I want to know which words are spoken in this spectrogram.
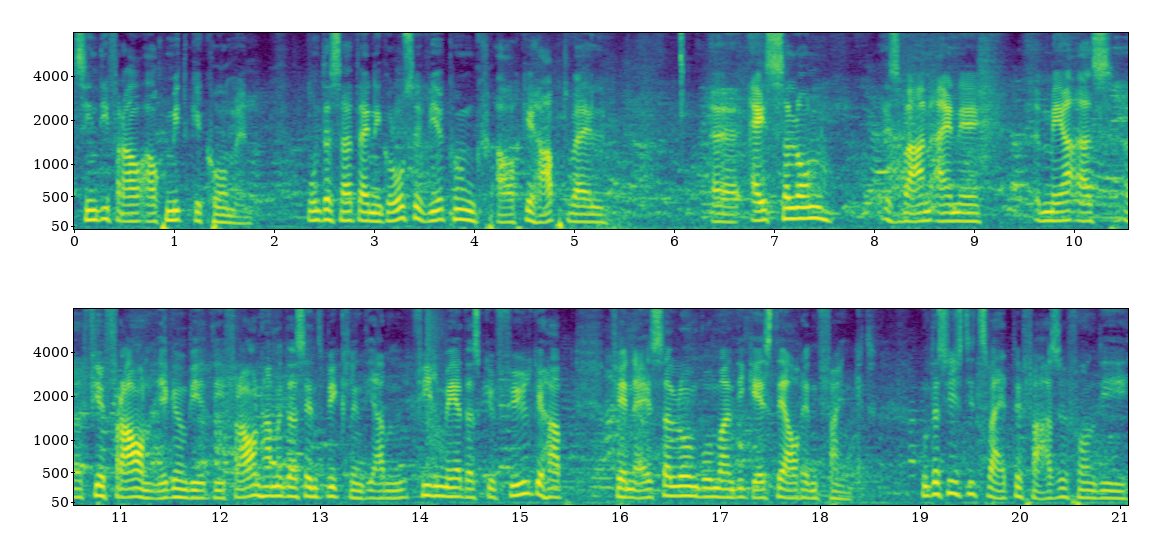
sind die Frauen auch mitgekommen. Und das hat eine große Wirkung auch gehabt, weil äh, Eissalon, es waren eine mehr als äh, vier Frauen irgendwie. Die Frauen haben das entwickelt. Die haben viel mehr das Gefühl gehabt für einen Eissalon, wo man die Gäste auch empfängt. Und das ist die zweite Phase von die,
